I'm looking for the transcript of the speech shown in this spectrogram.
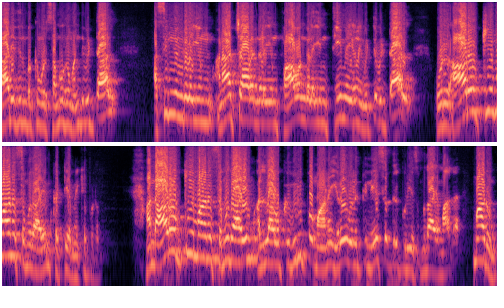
காரியத்தின் பக்கம் ஒரு சமூகம் வந்துவிட்டால் அசிங்கங்களையும் அனாச்சாரங்களையும் பாவங்களையும் தீமைகளையும் விட்டுவிட்டால் ஒரு ஆரோக்கியமான சமுதாயம் கட்டி அமைக்கப்படும். அந்த ஆரோக்கியமான சமுதாயம் அல்லாவுக்கு விருப்பமான இறைவனுக்கு நேசத்திற்குரிய சமுதாயமாக மாறும்.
